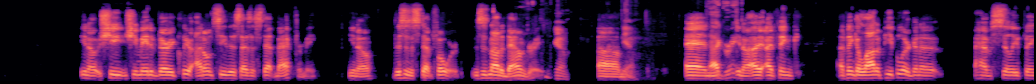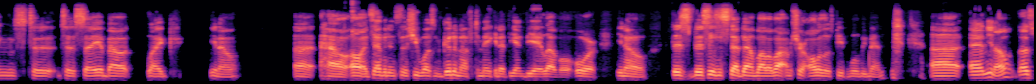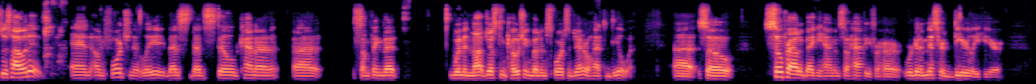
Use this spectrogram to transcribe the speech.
you know, she, she made it very clear. I don't see this as a step back for me. You know, this is a step forward. This is not a downgrade. Yeah. Um, yeah. And I agree. You know, I, I think I think a lot of people are gonna have silly things to to say about like, you know, uh, how oh it's evidence that she wasn't good enough to make it at the NBA level, or you know, this this is a step down, blah blah blah. I'm sure all of those people will be men, uh, and you know that's just how it is. And unfortunately, that's that's still kind of uh, something that women, not just in coaching but in sports in general, have to deal with. Uh, so, so proud of Becky Hammon. So happy for her. We're going to miss her dearly here.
